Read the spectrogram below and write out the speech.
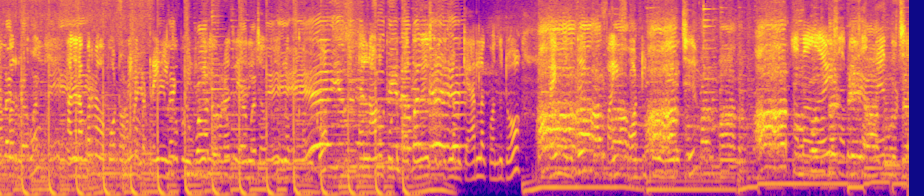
நம்பர் இருக்கும். அந்த நம்பர் நம்ம போட்டோடனே நம்ம ட்ரெயின் எங்கே போயிட்டு ஒரு இடத்துல எது ரீச் ஆகும் அதில் நானும் போட்டு பார்த்தேன். நம்ம கேரளாக்கு வந்துட்டோம். டைம் வந்துட்டு ஃபைவ் ஃபார்ட்டி டூ ஆயிடுச்சு நம்ம லைஃப் அப்படியே செம்மையாக இருந்துச்சு.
